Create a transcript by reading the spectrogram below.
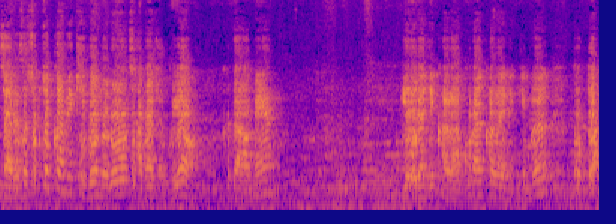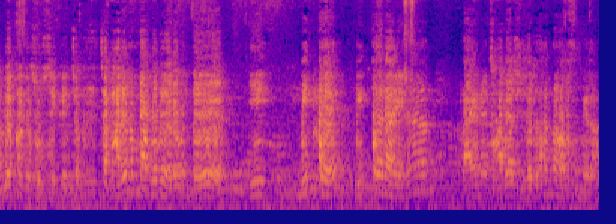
자, 그래서 촉촉함이 기본으로 잡아주고요. 그 다음에, 이 오렌지 컬러, 코랄 컬러의 느낌을 더욱더 완벽하게 줄 수 있겠죠. 자, 바르는 방법은 여러분들, 이 밑에, 밑에 라인은 라인을 잡아주셔도 상관없습니다.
